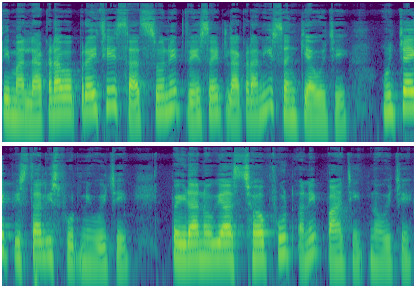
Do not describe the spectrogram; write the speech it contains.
તેમાં લાકડા વપરાય છે, સાતસો ને ત્રેસઠ લાકડાની સંખ્યા હોય છે. ઊંચાઈ પિસ્તાલીસ ફૂટની હોય છે. પૈડાનો વ્યાસ છ ફૂટ અને પાંચ ઇંચનો હોય છે.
